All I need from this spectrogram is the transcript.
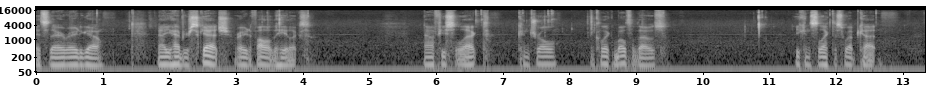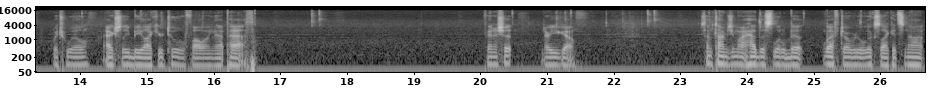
it's there ready to go. Now you have your sketch ready to follow the helix. Now if you select control and click both of those, you can select the swept cut which will actually be like your tool following that path. Finish it. There you go. Sometimes you might have this little bit left over that looks like it's not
